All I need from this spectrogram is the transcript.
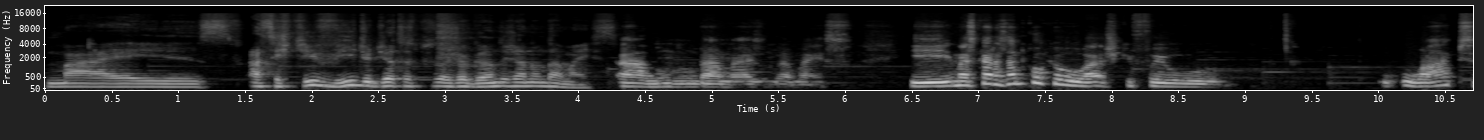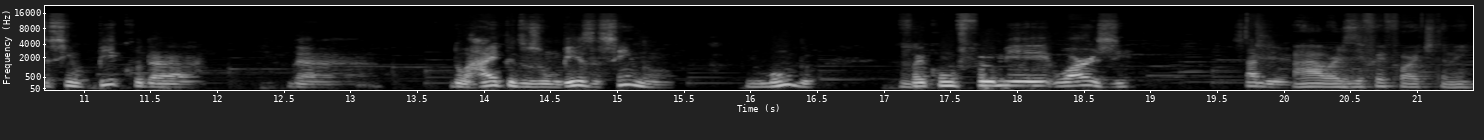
Mas assistir vídeo de outras pessoas jogando já não dá mais. Ah, não, não dá mais, não dá mais. E, mas, cara, sabe qual que eu acho que foi o, o ápice, assim, o pico da, da, do hype dos zumbis, assim, no, no mundo, hum. foi com o filme War Z, sabe? Ah, War Z foi forte também.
